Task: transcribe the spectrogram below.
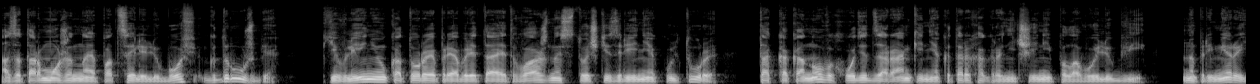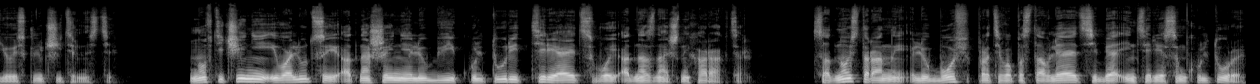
а заторможенная по цели любовь – к дружбе, к явлению, которое приобретает важность с точки зрения культуры, так как оно выходит за рамки некоторых ограничений половой любви – например, ее исключительности. Но в течение эволюции отношение любви к культуре теряет свой однозначный характер. С одной стороны, любовь противопоставляет себя интересам культуры,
